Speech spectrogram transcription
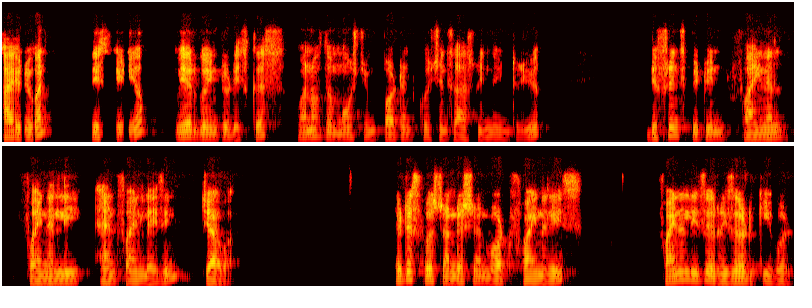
Hi everyone. This video we are going to discuss one of the most important questions asked in the interview. Difference between final, finally and finalize in Java. Let us first understand what final is. Final is a reserved keyword,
